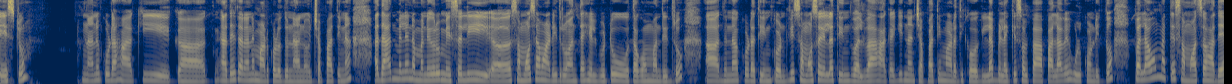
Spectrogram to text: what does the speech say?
ಟೇಸ್ಟು. ನಾನು ಕೂಡ ಹಾಕಿ ಅದೇ ಥರನೇ ಮಾಡ್ಕೊಳ್ಳೋದು ನಾನು ಚಪಾತಿನ. ಅದಾದಮೇಲೆ ನಮ್ಮ ಮನೆಯವರು ಮೆಸ್ಸಲ್ಲಿ ಸಮೋಸ ಮಾಡಿದರು ಅಂತ ಹೇಳಿಬಿಟ್ಟು ತೊಗೊಂಬಂದಿದ್ರು. ಅದನ್ನು ಕೂಡ ತಿನ್ಕೊಂಡ್ವಿ ಸಮೋಸ ಎಲ್ಲ ತಿಂದ್ವಲ್ವ? ಹಾಗಾಗಿ ನಾನು ಚಪಾತಿ ಮಾಡೋದಕ್ಕೆ ಹೋಗಿಲ್ಲ. ಬೆಳಗ್ಗೆ ಸ್ವಲ್ಪ ಪಲಾವೇ ಉಳ್ಕೊಂಡಿತ್ತು ಪಲಾವು ಮತ್ತು ಸಮೋಸ ಅದೇ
